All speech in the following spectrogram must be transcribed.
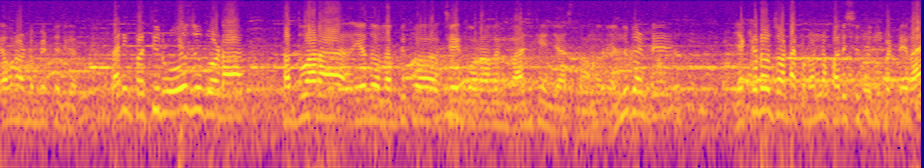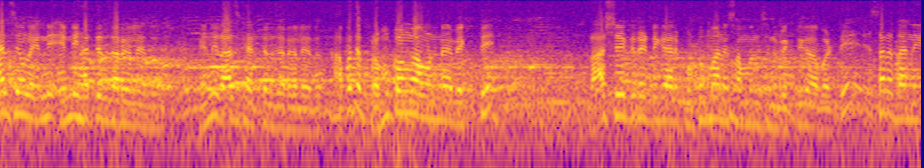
ఎవరు అడ్డం పెట్టేది కాదు. దానికి ప్రతిరోజు కూడా తద్వారా ఏదో లబ్ధి కో- చేకూరాలని రాజకీయం చేస్తూ ఉన్నారు. ఎందుకంటే ఎక్కడో చోట అక్కడ ఉన్న పరిస్థితులను బట్టి రాయలసీమలో ఎన్ని ఎన్ని హత్యలు జరగలేదు ఎన్ని రాజకీయ హత్యలు జరగలేదు. కాకపోతే ప్రముఖంగా ఉండే వ్యక్తి రాజశేఖర రెడ్డి గారి కుటుంబానికి సంబంధించిన వ్యక్తి కాబట్టి సరే దాన్ని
